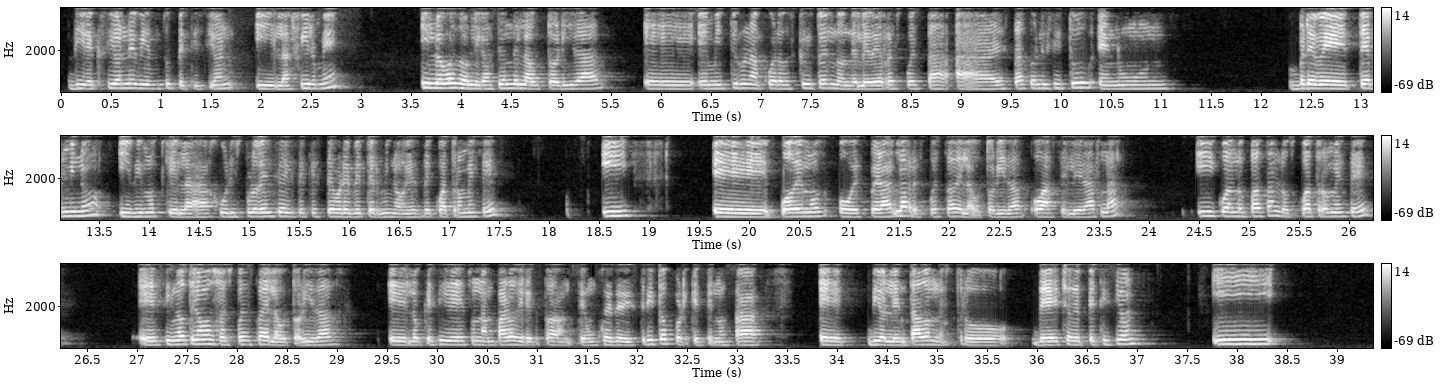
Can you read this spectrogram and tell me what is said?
direccione bien su petición y la firme. Y luego es obligación de la autoridad eh, emitir un acuerdo escrito en donde le dé respuesta a esta solicitud en un breve término y vimos que la jurisprudencia dice que este breve término es de cuatro meses y eh, podemos o esperar la respuesta de la autoridad o acelerarla. Y cuando pasan los cuatro meses, eh, si no tenemos respuesta de la autoridad, eh, lo que sigue es un amparo directo ante un juez de distrito porque se nos ha violentado nuestro derecho de petición. Y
